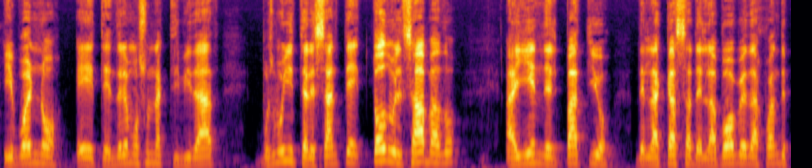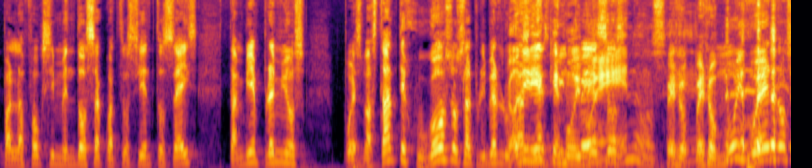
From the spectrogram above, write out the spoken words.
y bueno, eh, tendremos una actividad pues muy interesante todo el sábado ahí en el patio de la Casa de la Bóveda, Juan de Palafox y Mendoza 406. También premios pues bastante jugosos al primer lugar. Yo diría que muy pesos, buenos. Pero, ¿eh? pero muy buenos.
